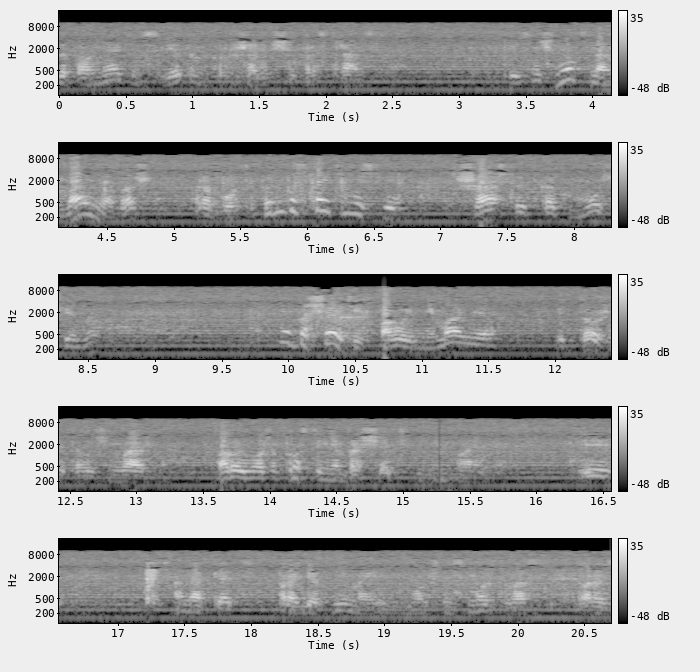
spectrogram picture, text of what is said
заполняет им светом окружающее пространство. То есть начинается нормальная ваша работа. Вы не пускайте мысли, шастают как мухи, но не обращайте их порой внимания, и тоже это очень важно. Порой можно просто не обращать внимания. И она опять пройдет мимо и может, не сможет вас поразить.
